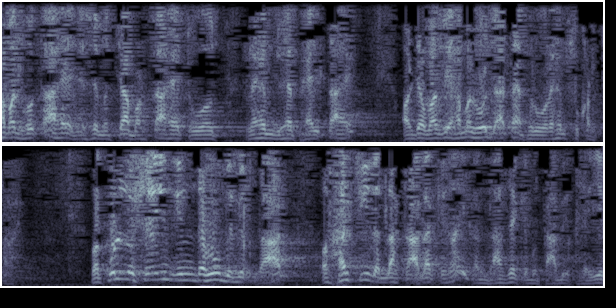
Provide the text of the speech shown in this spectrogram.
حمل ہوتا ہے، جیسے بچہ بڑھتا ہے تو وہ رحم جو ہے پھیلتا ہے۔ اور جب وضع حمل ہو جاتا ہے، پھر وہ رحم سکڑتا ہے۔ وہ کل شعین ان دہو بے مقدار اور ہر چیز اللہ تعالیٰ کے ہاں ایک اندازے کے مطابق ہے، یہ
